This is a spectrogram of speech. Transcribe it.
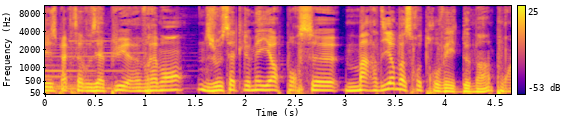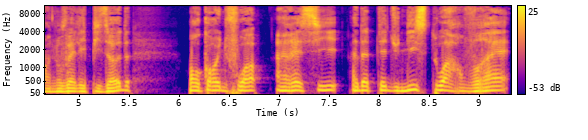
J'espère que ça vous a plu. Euh, vraiment, je vous souhaite le meilleur pour ce mardi. On va se retrouver demain pour un nouvel épisode. Encore une fois, un récit adapté d'une histoire vraie.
